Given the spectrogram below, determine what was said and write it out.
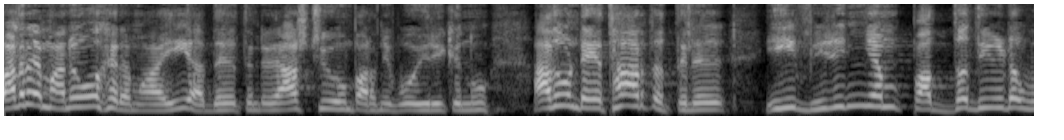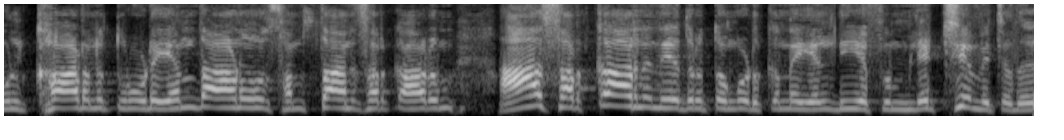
വളരെ മനോഹരമായി അദ്ദേഹത്തിന്റെ രാഷ്ട്രീയവും പറഞ്ഞു പോയിരിക്കുന്നു. അതുകൊണ്ട് യഥാർത്ഥത്തിൽ ഈ വിഴിഞ്ഞം പദ്ധതിയുടെ ഉദ്ഘാടനത്തിലൂടെ എന്താണോ സംസ്ഥാന സർക്കാരും ആ സർക്കാരിന് നേതൃത്വം കൊടുക്കുന്ന എൽ ലക്ഷ്യം വെച്ചത്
